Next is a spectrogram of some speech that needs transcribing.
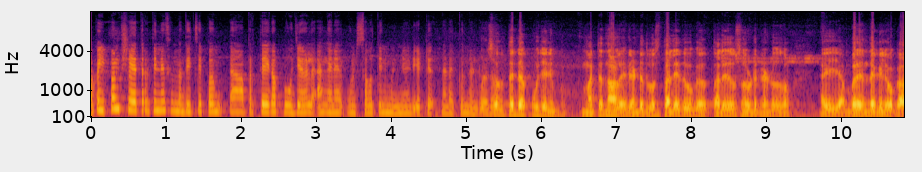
അപ്പൊ ഇപ്പം ക്ഷേത്രത്തിനെ സംബന്ധിച്ച് ഇപ്പം പ്രത്യേക പൂജകൾ അങ്ങനെ ഉത്സവത്തിന് മുന്നേടിയിട്ട് നടക്കുന്നുണ്ട്. ഉത്സവത്തിന്റെ പൂജ മറ്റന്നാൾ രണ്ട് ദിവസം തലേ ദിവസം തലേ ദിവസം തൊട്ട് രണ്ട് ദിവസം ഈ അമ്പലം എന്തെങ്കിലുമൊക്കെ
